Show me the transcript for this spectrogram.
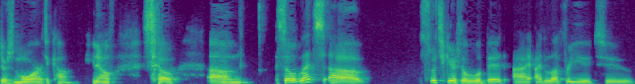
there's more to come, you know. So um, so let's uh, switch gears a little bit. I, I'd love for you to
